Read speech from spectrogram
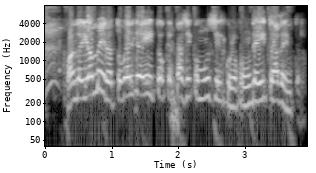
Cuando yo miro, tuve el dedito que está así como un círculo, con un dedito adentro.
